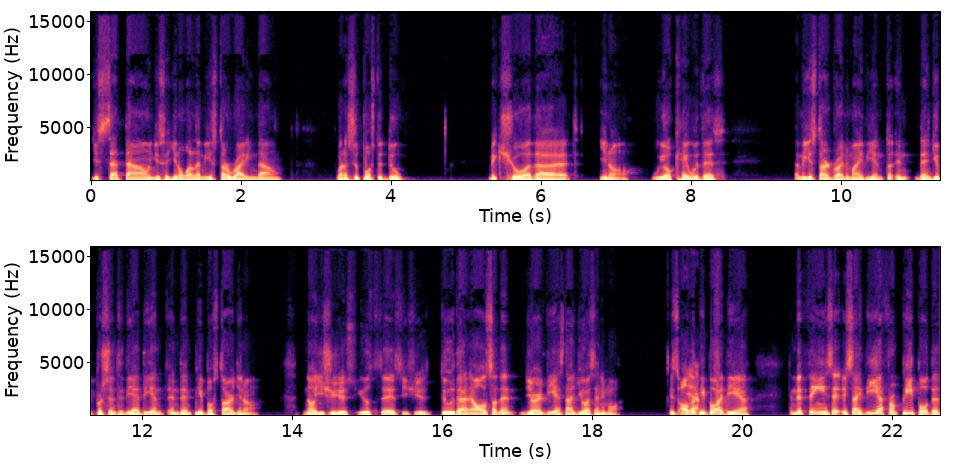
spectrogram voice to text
you sat down, you say, you know what? Let me start writing down what I'm supposed to do. Make sure that you know we okay with this. Let me just start writing my idea, and, and then you presented the idea, and, and then people start, you know, no, you should just use this, you should do that, and all of a sudden your idea is not yours anymore. It's all the Yeah. people idea, and the thing is that it's idea from people that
